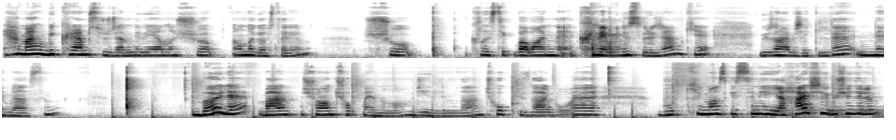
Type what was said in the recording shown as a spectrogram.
hemen bir krem süreceğim. Nivea'nın şu onu da göstereyim. Şu klasik babaanne kremini süreceğim ki güzel bir şekilde nemlensin. Böyle ben şu an çok memnunum cildimden. Çok güzel bu yani bu kil maskesini ya her şey üşenirim.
